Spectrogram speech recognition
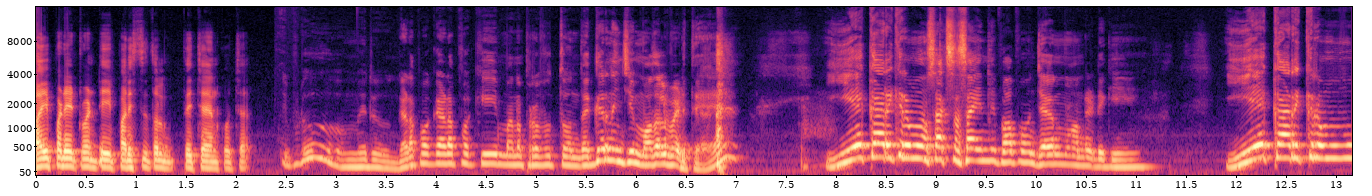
భయపడేటువంటి పరిస్థితులు తెచ్చాయనుకొచ్చారు ఇప్పుడు మీరు గడప గడపకి మన ప్రభుత్వం దగ్గర నుంచి మొదలు పెడితే ఏ కార్యక్రమం సక్సెస్ అయింది పాపం జగన్మోహన్ రెడ్డికి? ఏ కార్యక్రమము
